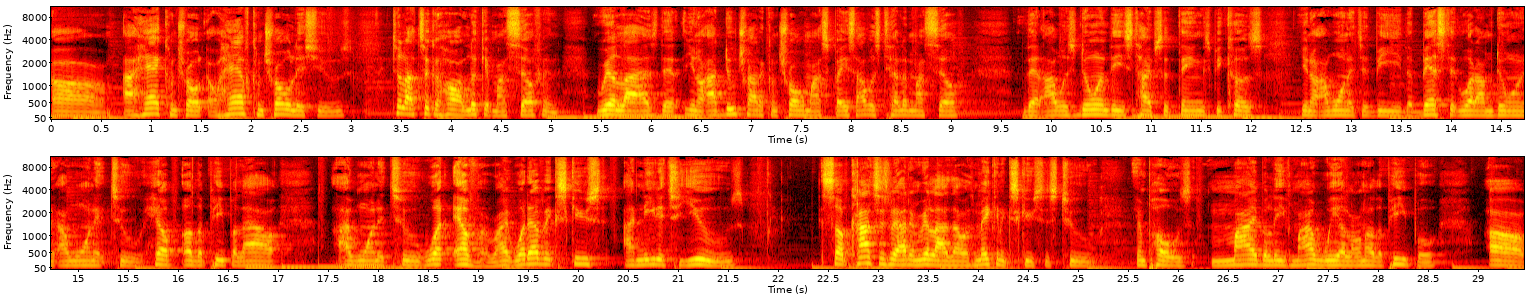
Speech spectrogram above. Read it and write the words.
uh, I had control or have control issues until I took a hard look at myself and realized that you know I do try to control my space. I was telling myself that I was doing these types of things because you know I wanted to be the best at what I'm doing. I wanted to help other people out. I wanted to whatever, right? Whatever excuse I needed to use. Subconsciously, I didn't realize I was making excuses to impose my belief, my will on other people. Uh,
